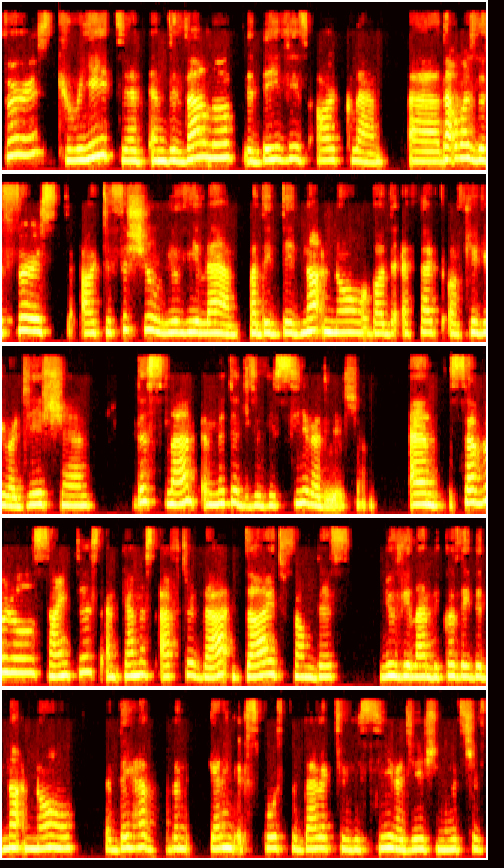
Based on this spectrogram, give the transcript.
first created and developed the Davy's arc lamp uh, that was the first artificial UV lamp, but they did not know about the effect of UV radiation. This lamp emitted UVC radiation. And several scientists and chemists after that died from this UV lamp because they did not know that they have been getting exposed to direct UVC radiation, which is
